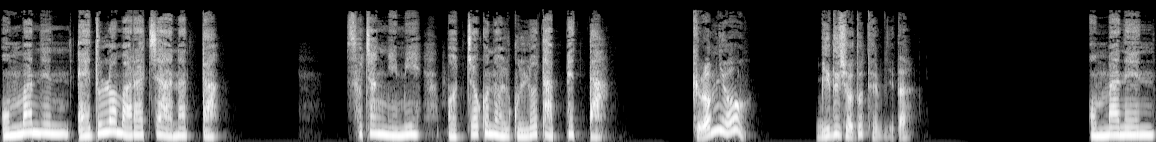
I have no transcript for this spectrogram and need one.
엄마는 애둘러 말하지 않았다. 소장님이 멋쩍은 얼굴로 답했다. 그럼요. 믿으셔도 됩니다. 엄마는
